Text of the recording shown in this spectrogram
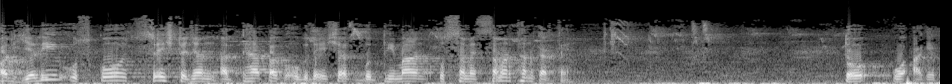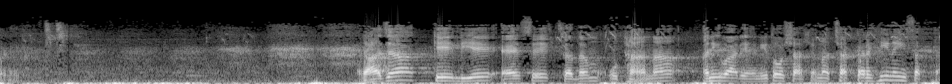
और यदि उसको श्रेष्ठ जन, अध्यापक, उपदेशक, बुद्धिमान उस समय समर्थन करते हैं तो वो आगे बढ़ेगा। राजा के लिए ऐसे कदम उठाना अनिवार्य है, नहीं तो शासन अच्छा कर ही नहीं सकता।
